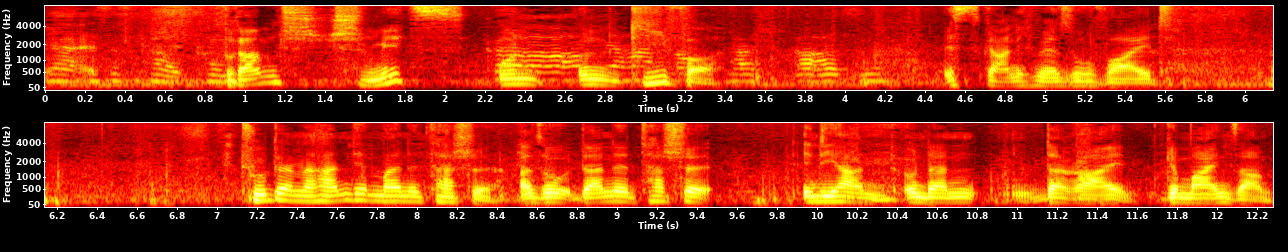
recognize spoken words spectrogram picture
ja, es ist kalt. Komm. Bram Schmitz und, und Kiefer. Ist gar nicht mehr so weit. Tut deine Hand in meine Tasche. Also deine Tasche in die Hand und dann da rein. Gemeinsam.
